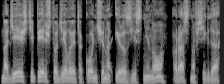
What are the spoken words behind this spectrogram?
Надеюсь теперь, что дело это кончено и разъяснено раз навсегда.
